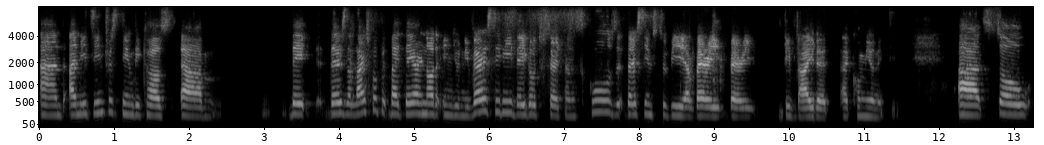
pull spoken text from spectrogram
and and it's interesting because um, they there's a large population, but they are not in university. They go to certain schools. There seems to be a very very divided uh, community. Uh, so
